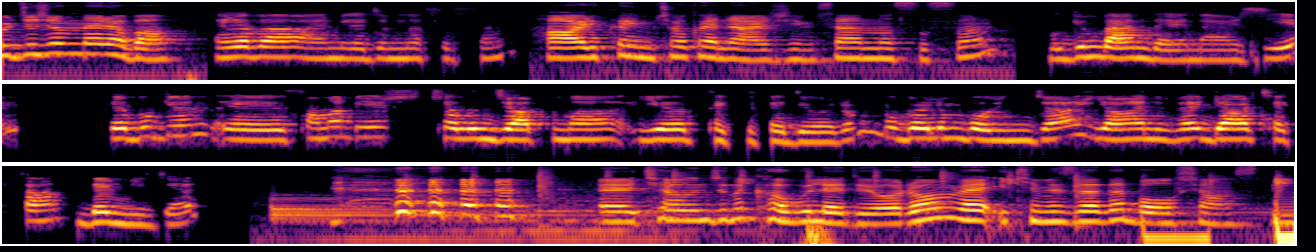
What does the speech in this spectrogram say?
Burcucuğum merhaba. Merhaba Almiracığım nasılsın? Harikayım, çok enerjiyim. Sen nasılsın? Bugün ben de enerjiyim ve bugün, eee, sana bir challenge yapmayı teklif ediyorum. Bu bölüm boyunca "yani ve gerçekten" demeyeceğiz. Eee, challenge'ını kabul ediyorum ve ikimize de bol şans diliyorum.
